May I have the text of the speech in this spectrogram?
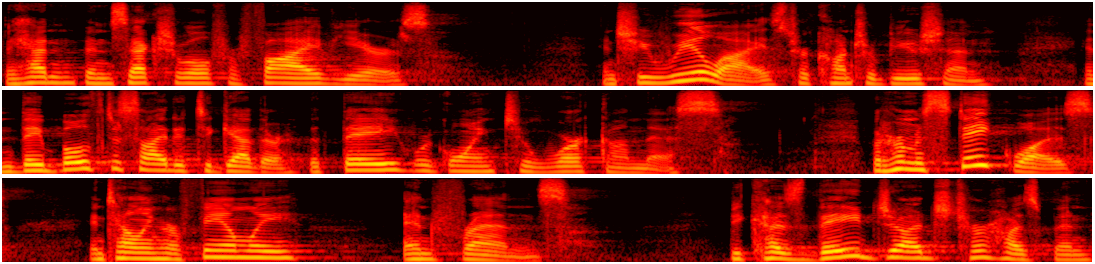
They hadn't been sexual for five years, and she realized her contribution, and they both decided together that they were going to work on this. But her mistake was in telling her family and friends because they judged her husband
